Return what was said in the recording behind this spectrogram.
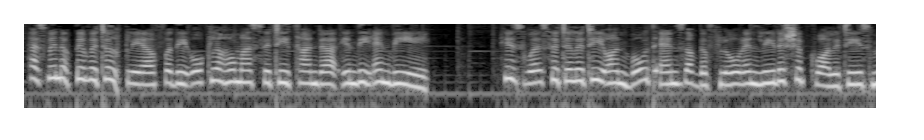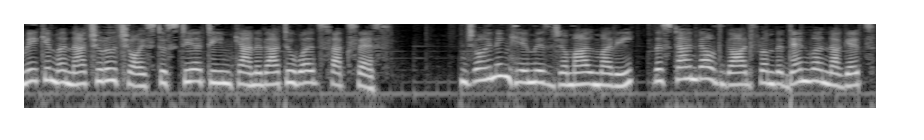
has been a pivotal player for the Oklahoma City Thunder in the NBA. His versatility on both ends of the floor and leadership qualities make him a natural choice to steer Team Canada towards success. Joining him is Jamal Murray, the standout guard from the Denver Nuggets,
